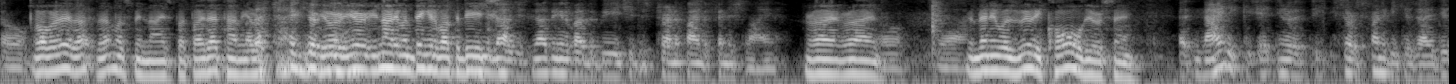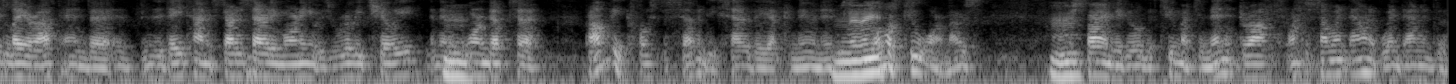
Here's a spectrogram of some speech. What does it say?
So Oh, really? That that must be nice. But by that time, by you're that time you're you're you're, you're not even thinking about the beach. you're not, you're not thinking about the beach. You're just trying to find a finish line. Right, right. So yeah. And then it was really cold. You were saying. At night, it, it, you know, it, so it's funny because I did layer up, and uh, in the daytime, it started Saturday morning. It was really chilly, and then Mm. it warmed up to probably close to 70 Saturday afternoon. It was Really? almost too warm. I was Uh-huh. perspiring maybe a little bit too much, and then it dropped. Once the sun went down, it went down into the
